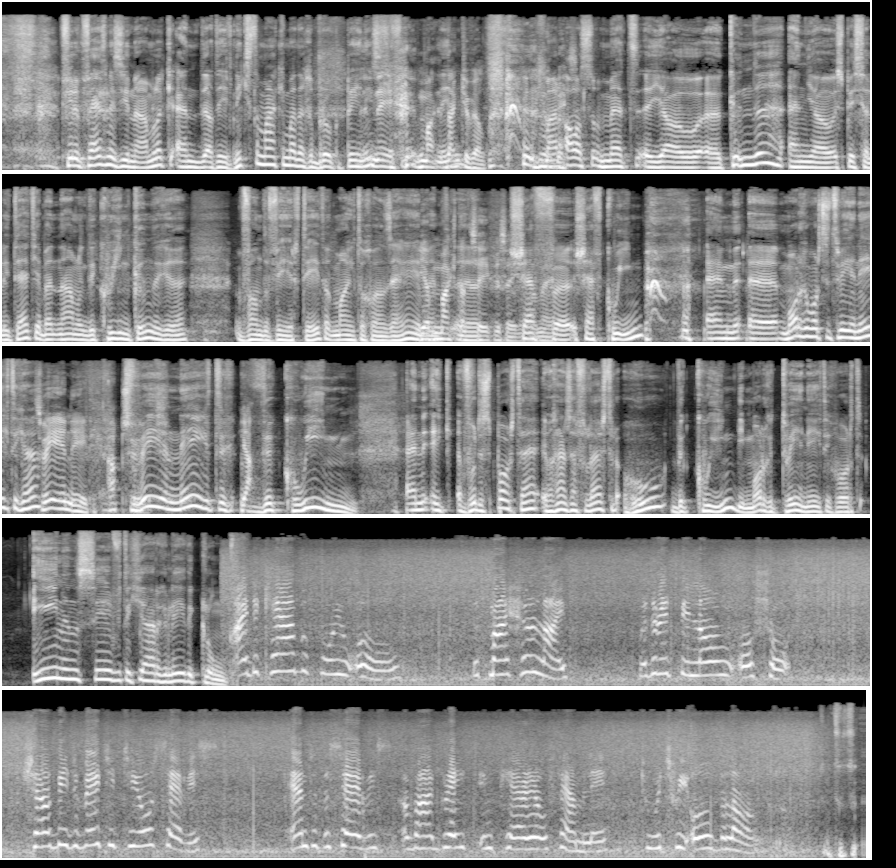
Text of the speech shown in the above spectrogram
Filip Feiten is hier namelijk, en dat heeft niks te maken met een gebroken penis. Nee, maar, dank je wel. Maar alles met jouw eh, kunde en jouw specialiteit. Je bent namelijk de queen-kundige van de VRT, dat mag ik toch wel zeggen. Je, Je bent, mag dat eh, zeker zeggen Chef, van eh, chef queen. en eh, morgen wordt ze 92, hè? 92, absoluut. 92, de queen. En ik, voor de sport, hè, we gaan eens even luisteren hoe de queen, die morgen 92 wordt, 71 jaar geleden klonk. I declare before you all that my whole life, whether it be long or short, shall be devoted to your service and to the service of our great imperial family to which we all belong.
